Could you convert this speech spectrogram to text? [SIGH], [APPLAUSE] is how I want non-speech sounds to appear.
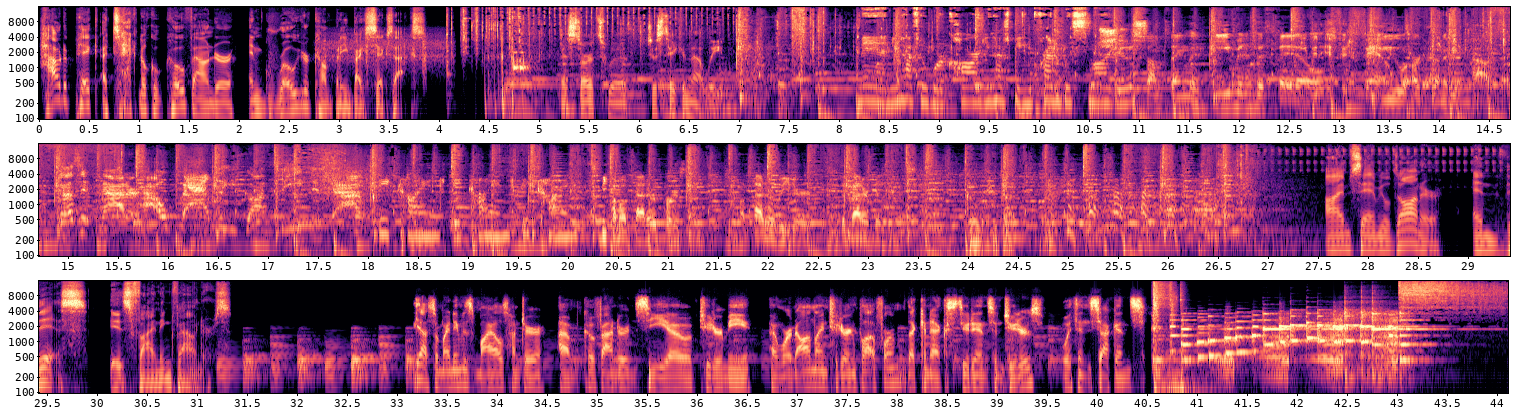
How to pick a technical co-founder and grow your company by 6x. It starts with just taking that leap. Man, you have to work hard. You have to be incredibly smart. Choose something that even if it fails, even if it fails, you are going to be proud of it. Doesn't matter how badly you got beaten in battle. Be kind, be kind, be kind. Become a better person, a better leader, the better business. Go with your gut. [LAUGHS] I'm Samuel Donner, and this is Finding Founders. Yeah, so my name is Myles Hunter. I'm co founder and CEO of TutorMe, and we're an online tutoring platform that connects students and tutors within seconds.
